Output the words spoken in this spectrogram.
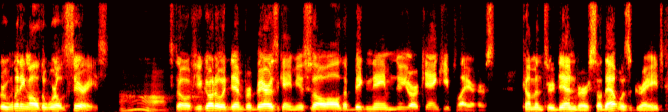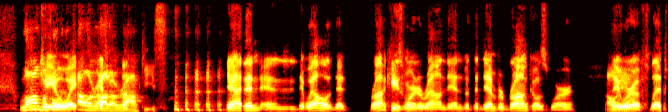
were winning all the World Series. Oh. So if you go to a Denver Bears game, you saw all the big name New York Yankee players coming through Denver. So that was great. Long and before KOA, the Colorado Rockies. yeah, then and well, the Rockies weren't around then, but the Denver Broncos were. Oh, they yeah. were a fledgling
